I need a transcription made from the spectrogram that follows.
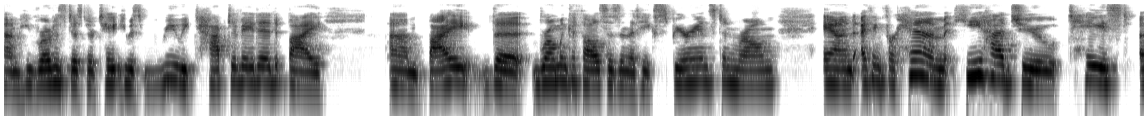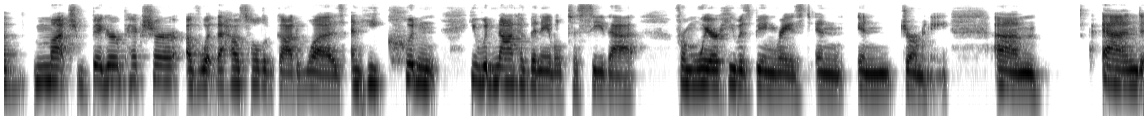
Um, he wrote his dissertation. He was really captivated by um, by the Roman Catholicism that he experienced in Rome. And I think for him, he had to taste a much bigger picture of what the household of God was. And he couldn't, he would not have been able to see that from where he was being raised in in Germany. Um, and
